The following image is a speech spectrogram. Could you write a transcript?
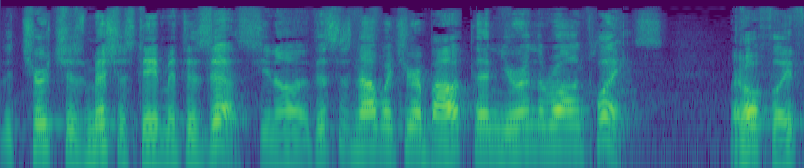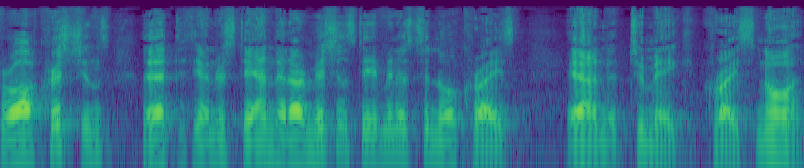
The church's mission statement is this. You know, if this is not what you're about, then you're in the wrong place. But hopefully, for all Christians, that they understand that our mission statement is to know Christ and to make Christ known.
